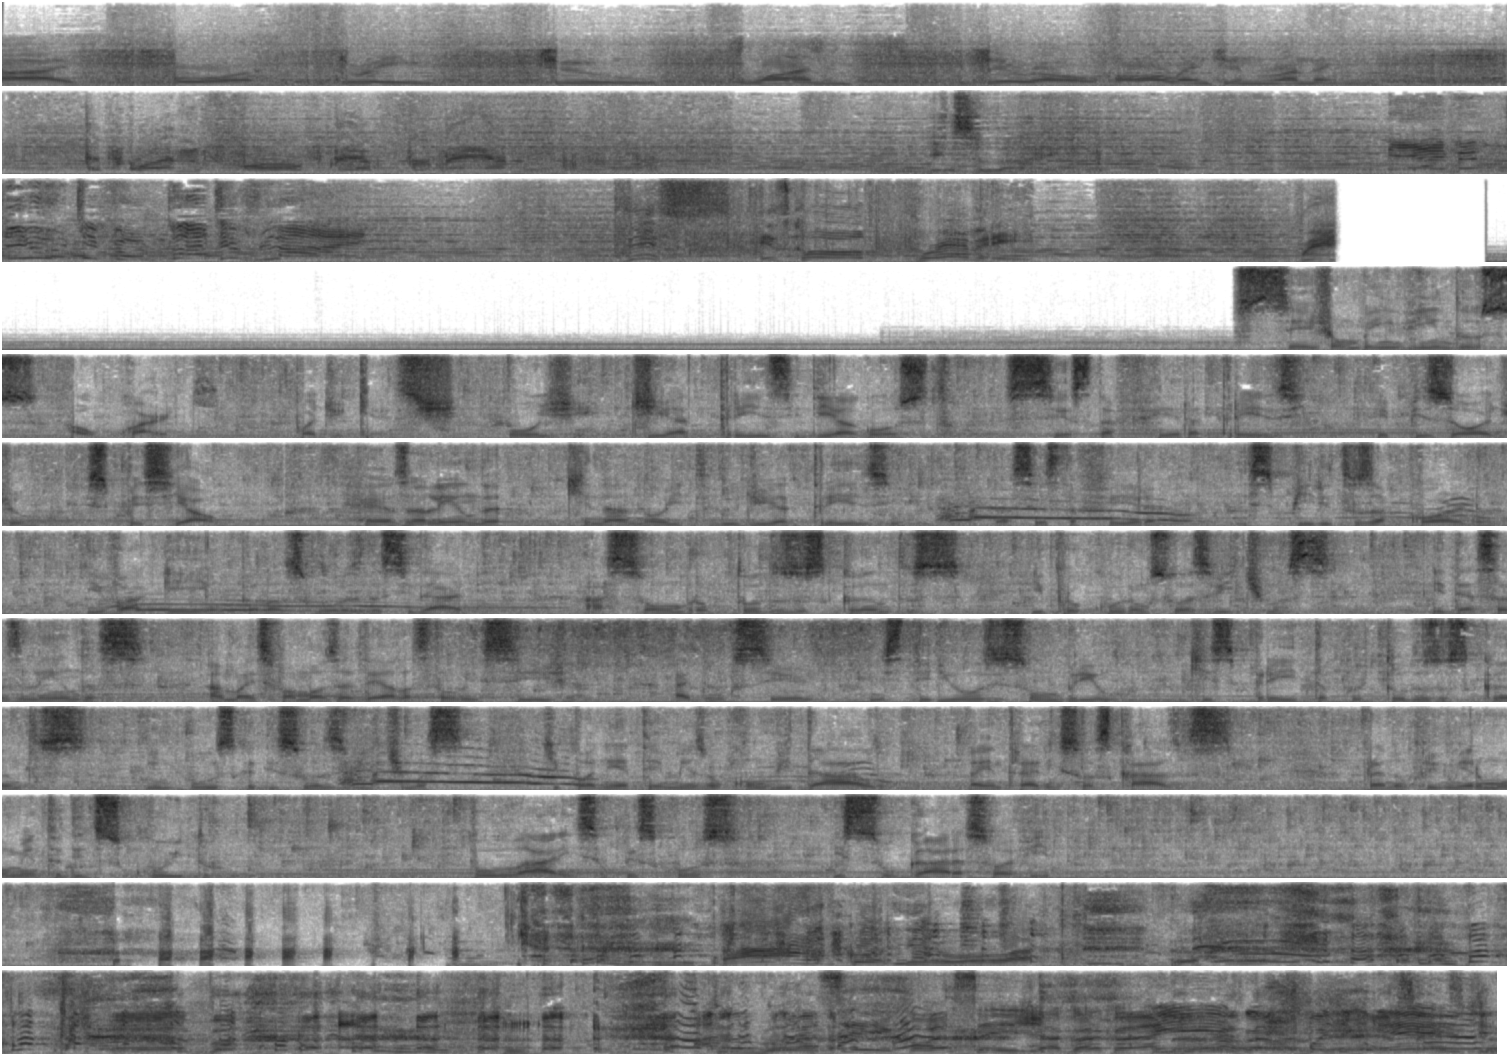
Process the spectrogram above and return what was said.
Five, four, three, two, one, zero. All engine running. It's one small step for man. It's alive. I'm a beautiful butterfly! This is called gravity. Sejam bem-vindos ao Quark Podcast. Hoje, dia 13 de agosto, sexta-feira 13, episódio especial. Reza a lenda que na noite do dia 13, da sexta-feira, espíritos acordam e vagueiam pelas ruas da cidade, assombram todos os cantos e procuram suas vítimas. E dessas lendas, a mais famosa delas talvez seja a de um ser misterioso e sombrio que espreita por todos os cantos em busca de suas vítimas, que podem até mesmo convidá-lo a entrar em suas casas, para no primeiro momento de descuido pular em seu pescoço e sugar a sua vida. ah, correu, vamos lá. Começa aí, começa aí já. Agora começa aí, Não, agora é não, o podcast.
